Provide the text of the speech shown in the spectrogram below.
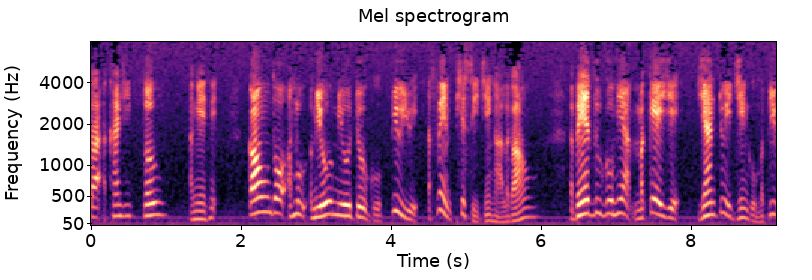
စာအခန်းကြီး3အငယ်1ကောင်းသောအမှုအမျိုးမျိုးတို့ကိုပြု၍အသင့်ဖြစ်စေခြင်းဟာ၎င်းအဘယ်သူကိုမျှမကဲ့ရဲ့ရန်တွေ့ခြင်းကိုမပြု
